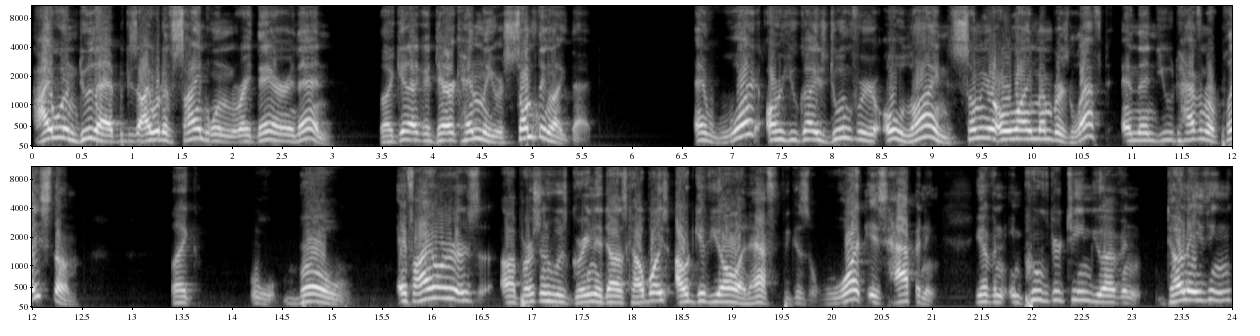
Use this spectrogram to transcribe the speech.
I wouldn't do that because I would have signed one right there and then. Like get like a Derrick Henry or something like that. And what are you guys doing for your O line? Some of your O line members left, and then you haven't replaced them. Like, bro, if I was a person who was grading the Dallas Cowboys, I would give you all an F because what is happening? You haven't improved your team, you haven't done anything,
